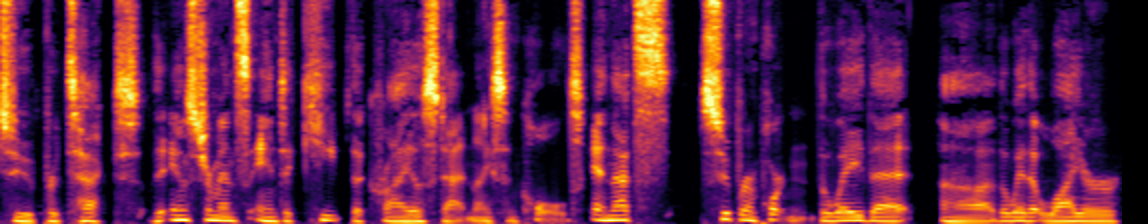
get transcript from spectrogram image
to protect the instruments and to keep the cryostat nice and cold. And that's super important. The way that uh, the way that wire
